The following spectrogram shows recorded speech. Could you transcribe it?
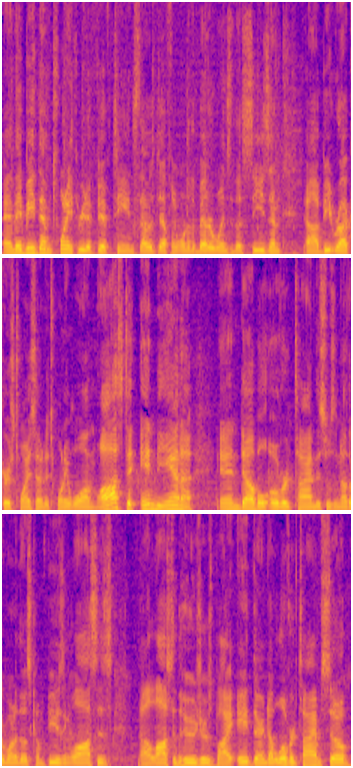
And they beat them 23 to 15. So that was definitely one of the better wins of the season. Uh, beat Rutgers 27 to 21. Lost to Indiana in double overtime. This was another one of those confusing losses. Uh, lost to the Hoosiers by eight there in double overtime. So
